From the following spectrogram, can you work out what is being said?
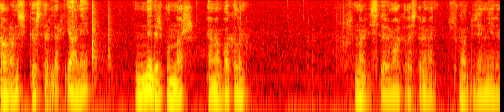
davranış gösterirler. Yani nedir bunlar? Hemen bakalım. Şunları bir silelim arkadaşlar hemen şuradan düzenleyelim.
